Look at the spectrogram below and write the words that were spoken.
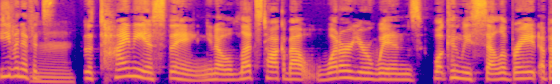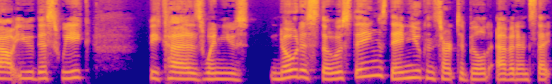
even if it's Mm. the tiniest thing, you know, let's talk about what are your wins? What can we celebrate about you this week? Because when you notice those things, then you can start to build evidence that,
